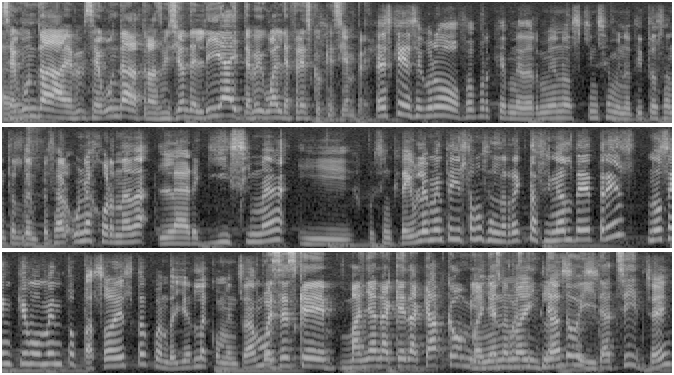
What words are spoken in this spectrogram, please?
Segunda, segunda transmisión del día y te veo igual de fresco que siempre. Es que seguro fue porque me dormí unos 15 minutitos antes de empezar. Una jornada larguísima y pues increíblemente ya estamos en la recta final de E3. No sé en qué momento pasó esto cuando ayer la comenzamos pues es que mañana queda Capcom y mañana después Nintendo y that's it. ¿Sí?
